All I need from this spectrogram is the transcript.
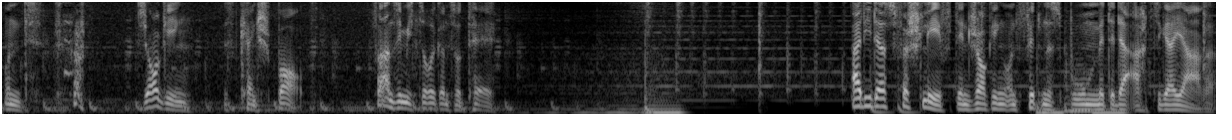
Und Jogging ist kein Sport. Fahren Sie mich zurück ins Hotel. Adidas verschläft den Jogging- und Fitnessboom Mitte der 80er Jahre.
